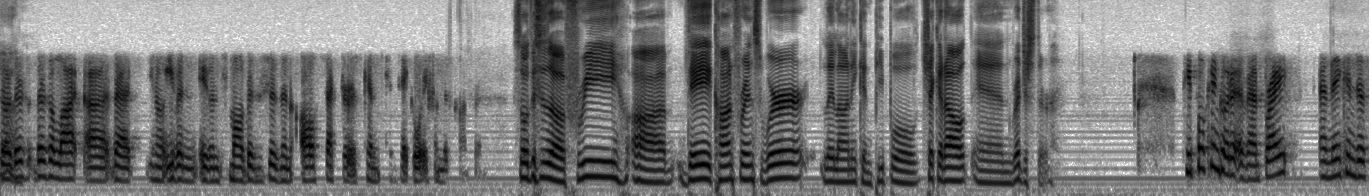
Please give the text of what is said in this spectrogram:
So yeah. there's there's a lot uh, that you know even even small businesses in all sectors can can take away from this conference. So this is a free uh, day conference. Where Leilani can people check it out and register? People can go to Eventbrite and they can just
